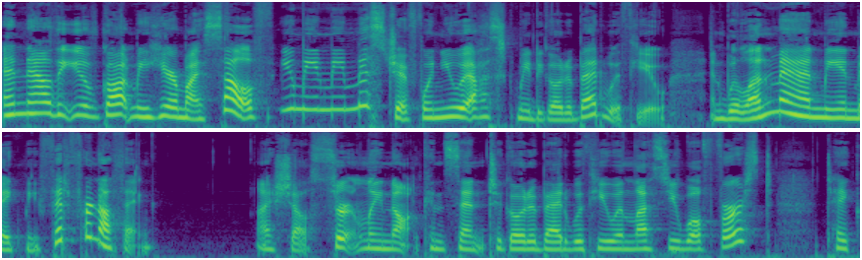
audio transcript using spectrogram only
And now that you have got me here myself, you mean me mischief when you ask me to go to bed with you, and will unman me and make me fit for nothing. I shall certainly not consent to go to bed with you unless you will first take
